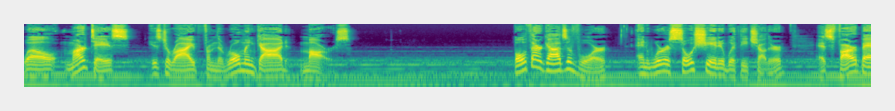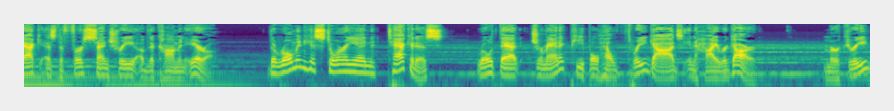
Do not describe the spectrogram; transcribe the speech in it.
while Martes is derived from the Roman god Mars. Both are gods of war and were associated with each other as far back as the first century of the Common Era. The Roman historian Tacitus wrote that Germanic people held three gods in high regard Mercury,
